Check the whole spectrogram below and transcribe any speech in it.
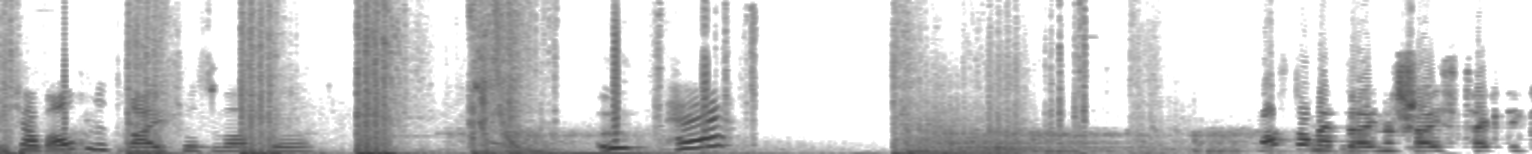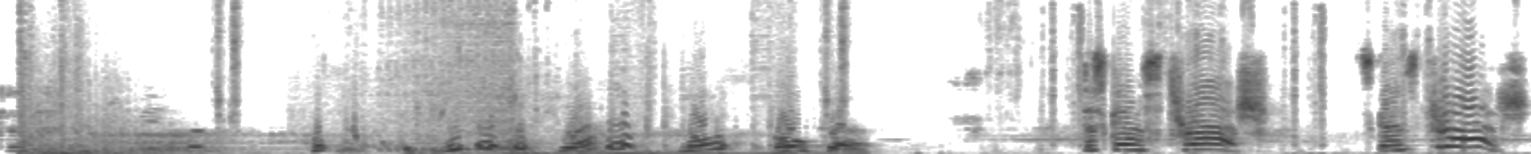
Ich habe auch eine Dreischusswaffe. Äh, hä? Was du mit deiner scheiß Tactical? No Scope. Das Game ist Trash. Das Game ist Trash.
